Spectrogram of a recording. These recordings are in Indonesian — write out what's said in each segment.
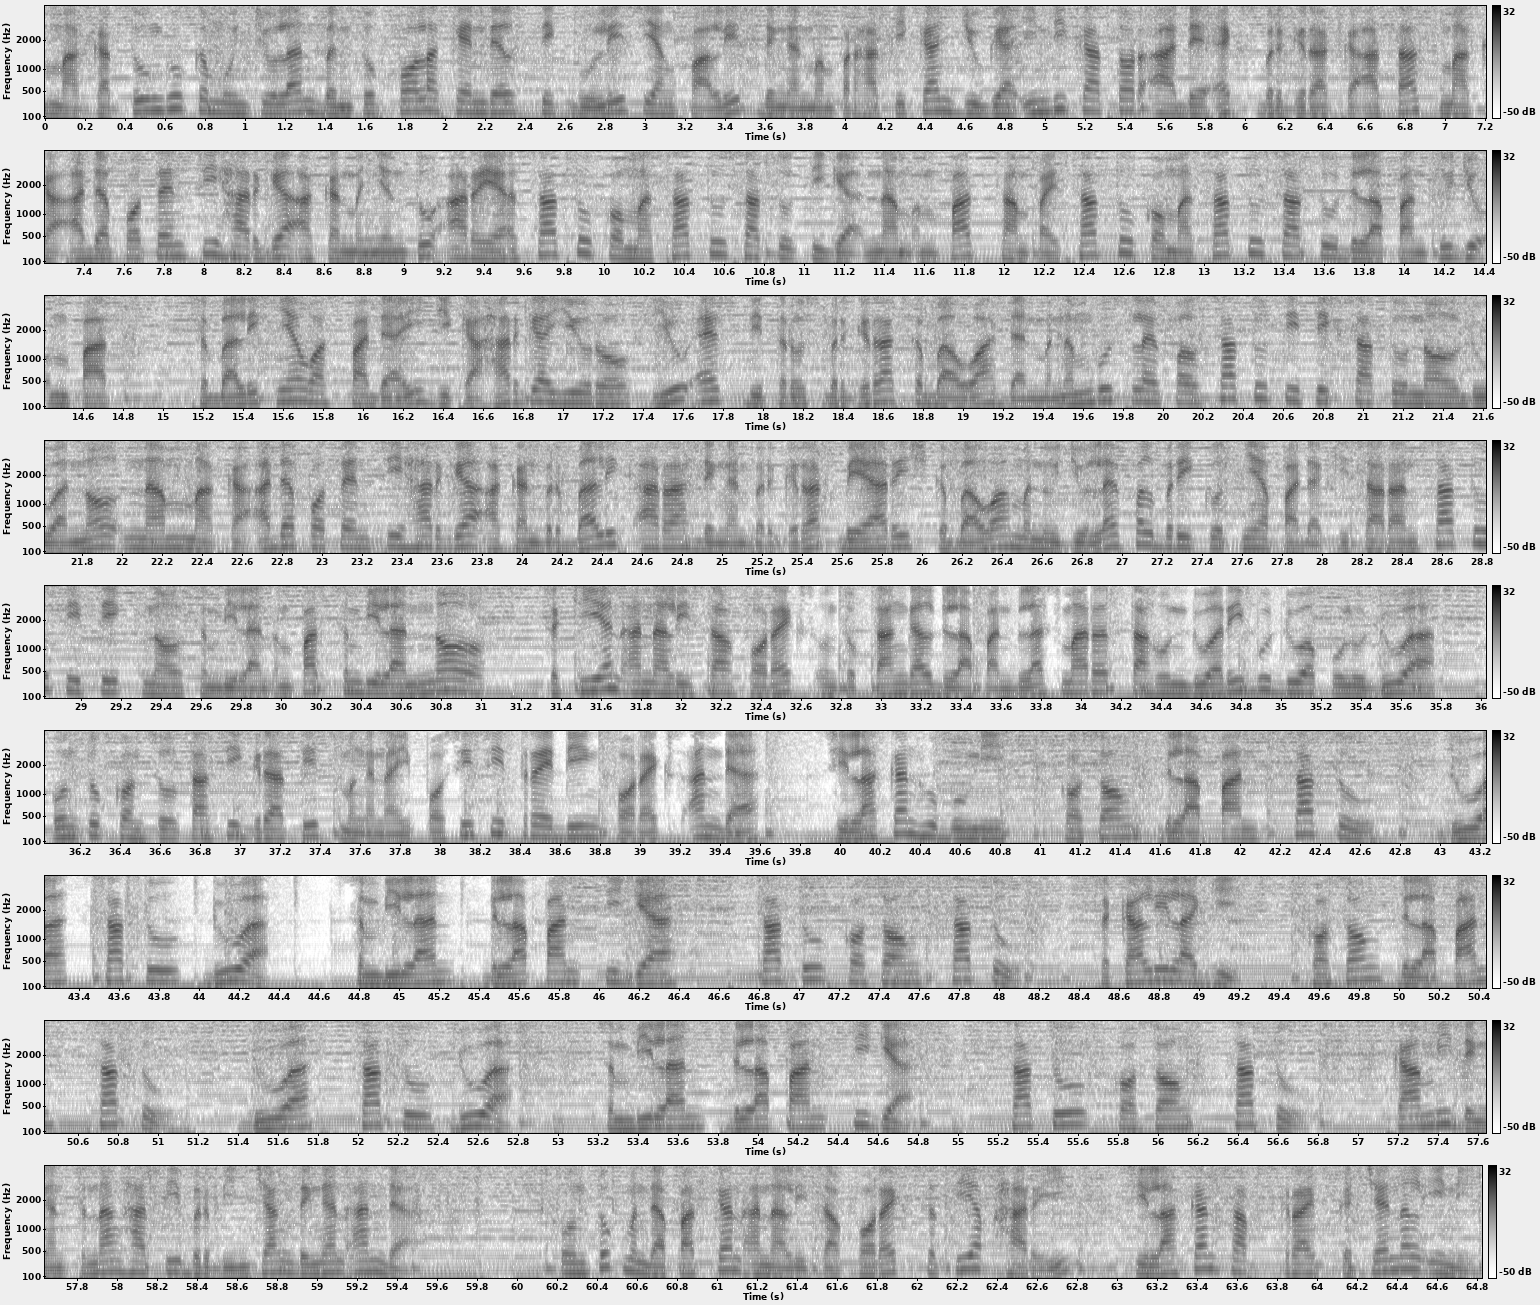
maka tunggu kemunculan bentuk pola candlestick bullish yang valid dengan memperhatikan juga indikator ADX bergerak ke atas maka ada potensi harga akan menyentuh area 1,11364 sampai 1,11874 Sebaliknya waspadai jika harga euro USD terus bergerak ke bawah dan menembus level 1.10206 maka ada potensi harga akan berbalik arah dengan bergerak bearish ke bawah menuju level berikutnya pada kisaran 1.09490. Sekian analisa forex untuk tanggal 18 Maret tahun 2022. Untuk konsultasi gratis mengenai posisi trading forex Anda, silakan hubungi 081212 983 101. Sekali lagi, 081 212 983 101. Kami dengan senang hati berbincang dengan Anda. Untuk mendapatkan analisa forex setiap hari, silakan subscribe ke channel ini.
